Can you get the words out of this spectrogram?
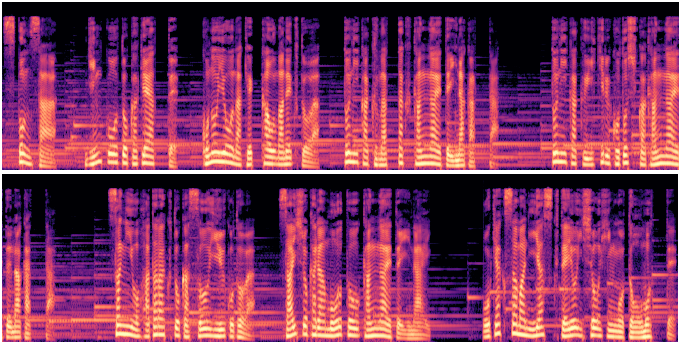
スポンサー銀行と掛け合ってこのような結果を招くとはとにかく全く考えていなかった。とにかく生きることしか考えてなかった。詐欺を働くとかそういうことは最初から毛頭考えていない。お客様に安くて良い商品をと思って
